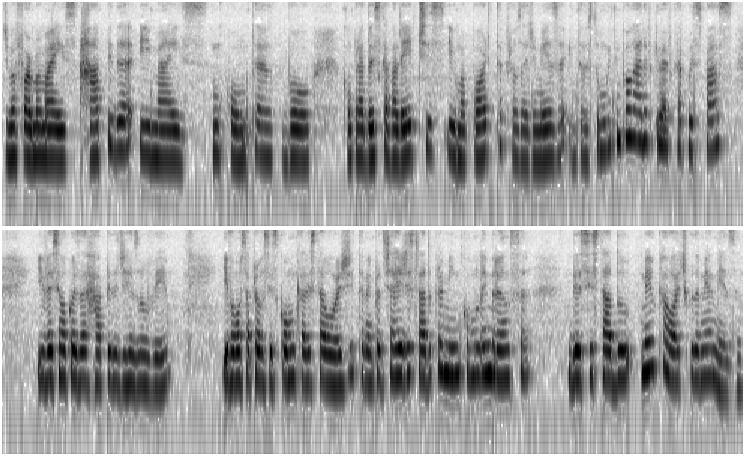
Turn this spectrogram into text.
de uma forma mais rápida e mais em conta. Vou comprar dois cavaletes e uma porta para usar de mesa. Então estou muito empolgada porque vai ficar com espaço e vai ser uma coisa rápida de resolver. E eu vou mostrar para vocês como que ela está hoje, também para deixar registrado para mim como lembrança desse estado meio caótico da minha mesa.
